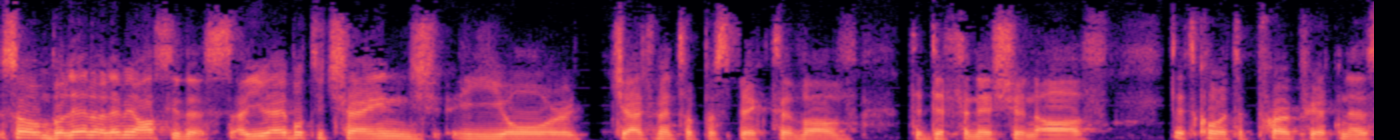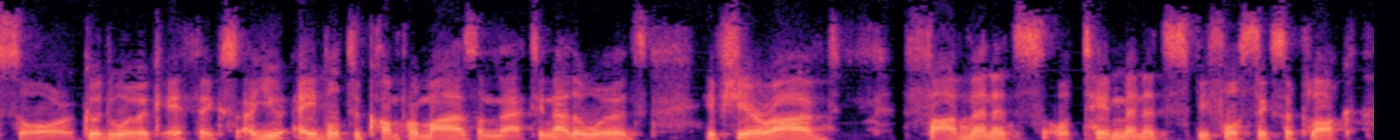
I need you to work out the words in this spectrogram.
So, Mbulelo, let me ask you this. Are you able to change your judgment or perspective of the definition of, let's call it appropriateness or good work ethics? Are you able to compromise on that? In other words, if she arrived five minutes or 10 minutes before six o'clock,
